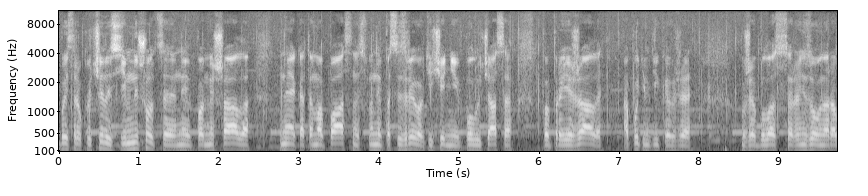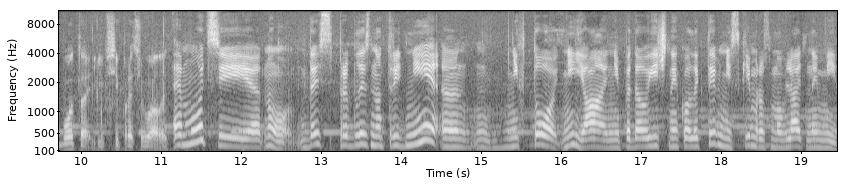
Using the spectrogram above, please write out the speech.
швидко включились, їм нічого це не помішало, ніяка там опасність. Вони після зриву в течение получаса поприїжджали, а потім тільки вже, вже була зорганізована робота і всі працювали. Емоції, ну десь приблизно три дні е, ніхто, ні я, ні педагогічний колектив ні з ким розмовляти не міг.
